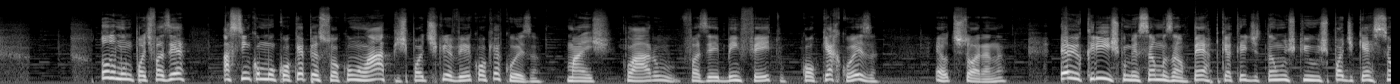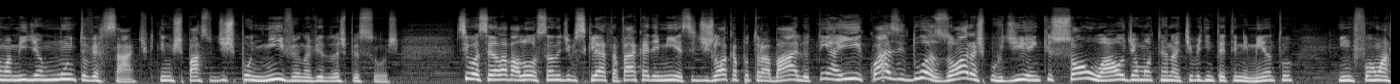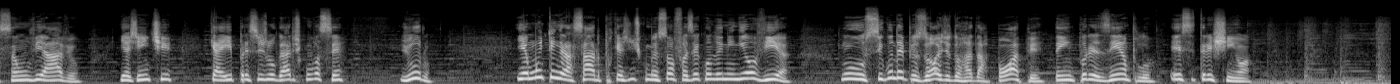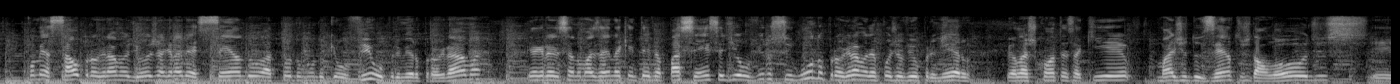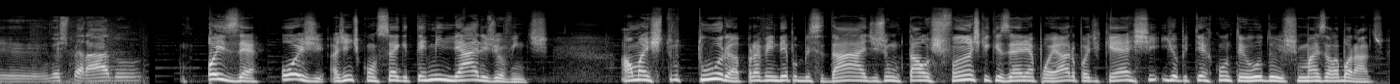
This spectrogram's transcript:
Todo mundo pode fazer, assim como qualquer pessoa com lápis pode escrever qualquer coisa. Mas, claro, fazer bem feito qualquer coisa é outra história, né? Eu e o Cris começamos a Ampere porque acreditamos que os podcasts são uma mídia muito versátil, que tem um espaço disponível na vida das pessoas. Se você lava louça, anda de bicicleta, vai à academia, se desloca para o trabalho, tem aí quase duas horas por dia em que só o áudio é uma alternativa de entretenimento e informação viável. E a gente quer ir para esses lugares com você. Juro. E é muito engraçado porque a gente começou a fazer quando ninguém ouvia. No segundo episódio do Radar Pop, tem, por exemplo, esse trechinho, ó começar o programa de hoje agradecendo a todo mundo que ouviu o primeiro programa e agradecendo mais ainda quem teve a paciência de ouvir o segundo programa depois de ouvir o primeiro. Pelas contas aqui, mais de 200 downloads e inesperado. Pois é, hoje a gente consegue ter milhares de ouvintes. Há uma estrutura para vender publicidade, juntar os fãs que quiserem apoiar o podcast e obter conteúdos mais elaborados.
